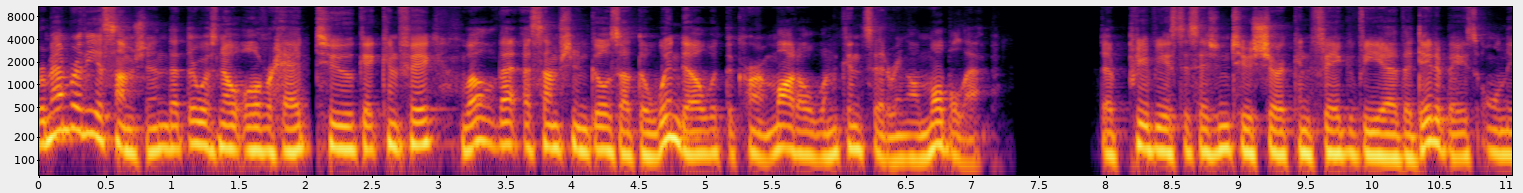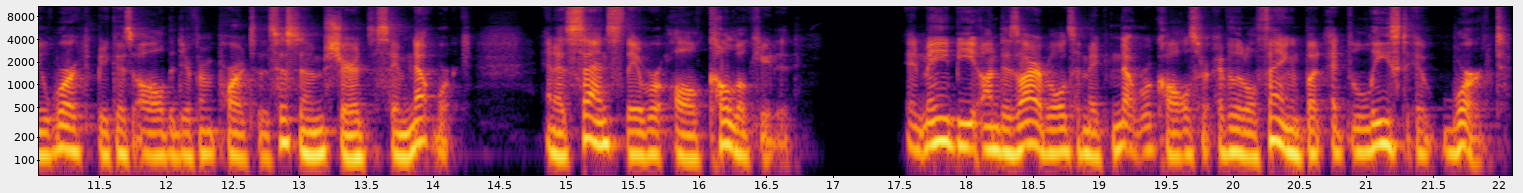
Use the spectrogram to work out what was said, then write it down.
Remember the assumption that there was no overhead to get config? Well, that assumption goes out the window with the current model when considering a mobile app. The previous decision to share config via the database only worked because all the different parts of the system shared the same network. In a sense, they were all co located. It may be undesirable to make network calls for every little thing, but at least it worked.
